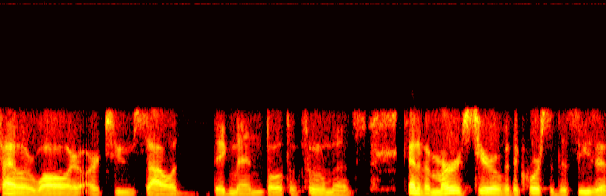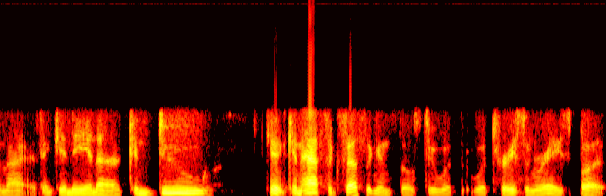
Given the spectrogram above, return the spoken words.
Tyler Wahl are, are two solid big men, both of whom have kind of emerged here over the course of the season, I, think Indiana can do can can have success against those two with with Trayce and Race, but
